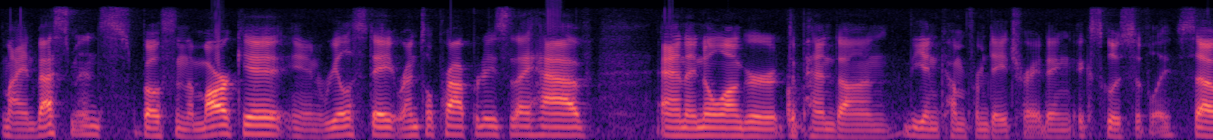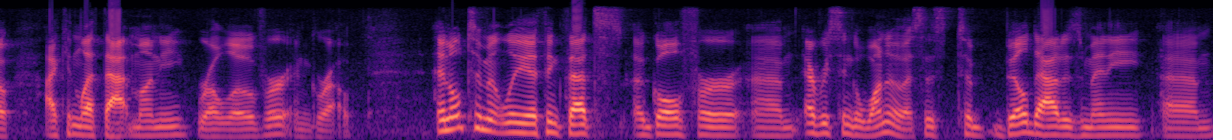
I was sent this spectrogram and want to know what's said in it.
my investments, both in the market, in real estate, rental properties that I have and I no longer depend on the income from day trading exclusively. So I can let that money roll over and grow. And ultimately, I think that's a goal for um, every single one of us is to build out as many um,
